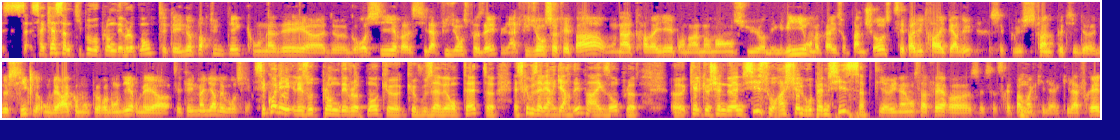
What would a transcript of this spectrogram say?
Ça, ça, casse un petit peu vos plans de développement? C'était une opportunité qu'on avait de grossir si la fusion se faisait. La fusion se fait pas. On a travaillé pendant un moment sur des grilles. On a travaillé sur plein de choses. C'est pas du travail perdu. C'est plus fin de petit de, de cycle. On verra comment on peut rebondir, mais euh, c'était une manière de grossir. C'est quoi les, les, autres plans de développement que, que vous avez en tête? Est-ce que vous allez regarder, par exemple, euh, quelques chaînes de M6 ou racheter le groupe M6 S'il y avait une annonce à faire, euh, ce, ne serait pas mm. moi qui la, qui la ferais.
